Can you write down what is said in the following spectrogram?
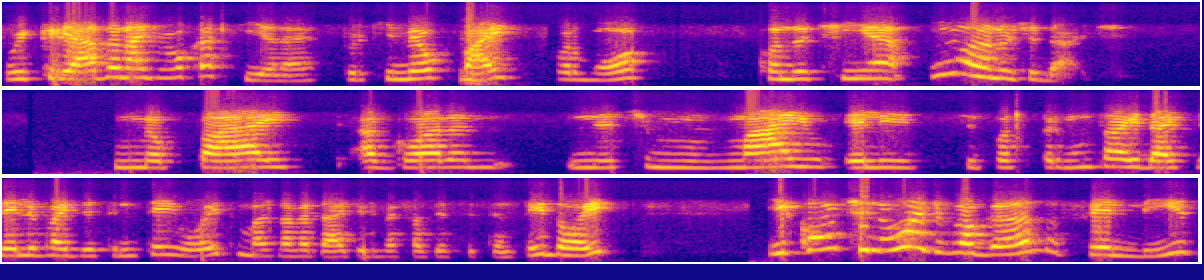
fui criada na advocacia, né? Porque meu pai se formou quando eu tinha um ano de idade. Meu pai, agora, neste maio, ele se você perguntar a idade dele, vai dizer 38, mas na verdade ele vai fazer 72. E continua advogando, feliz,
